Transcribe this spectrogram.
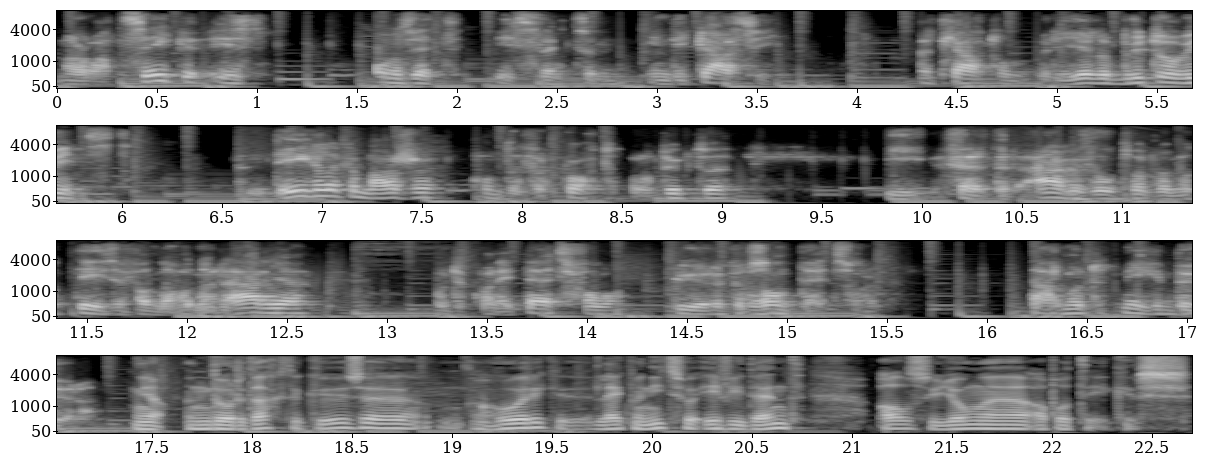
maar wat zeker is, omzet is slechts een indicatie. Het gaat om reële bruto winst, een degelijke marge op de verkochte producten die verder aangevuld worden met deze van de honoraria voor de kwaliteitsvolle, pure gezondheid zorgen. Daar moet het mee gebeuren. Ja, een doordachte keuze, hoor ik, lijkt me niet zo evident als jonge apothekers.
